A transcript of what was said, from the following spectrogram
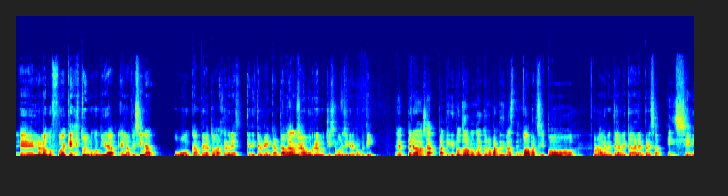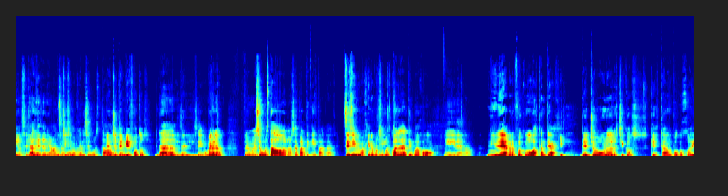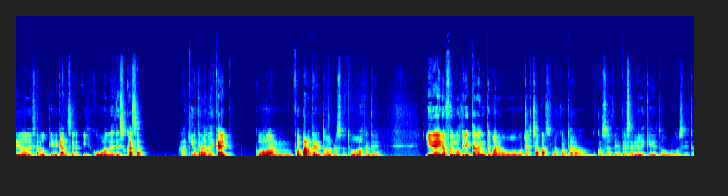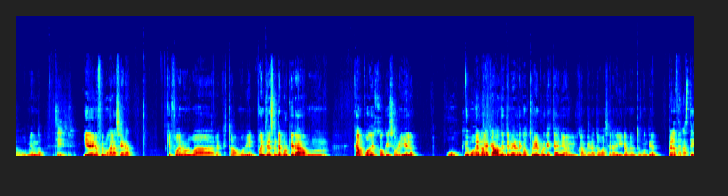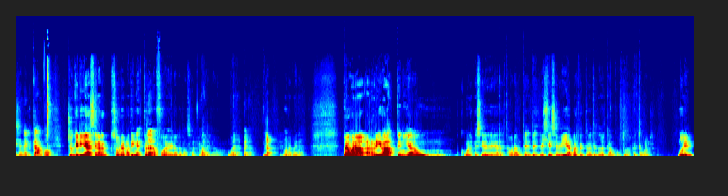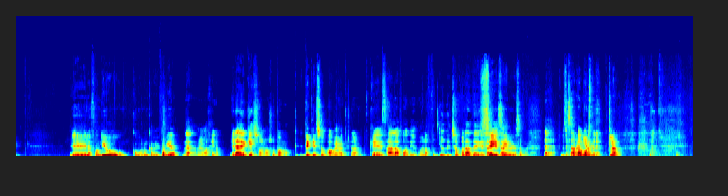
Eh, lo loco fue que estuvimos un día en la oficina, hubo un campeonato de ajedrez, que a ti te habría encantado, a mí me aburrió muchísimo, ni siquiera competí. Eh, pero, o sea, ¿participó todo el mundo y tú no participaste? Bueno, participó probablemente la mitad de la empresa. ¿En serio? Sí, Qué alegría, muchísima cómo me hubiese gustado. De hecho, te envié fotos Ya, del, del sí, momento. Pero, pero me hubiese gustado, no sé, participar. ¿sabes? Sí, sí, me imagino, por ¿Y supuesto. ¿Cuál era el tiempo de juego? Ni idea, ¿no? Ni idea, pero fue como bastante ágil. De hecho, hubo uno de los chicos que está un poco jodido de salud, tiene cáncer, y jugó desde su casa Ah, qué a través bueno. de Skype. Con... Fue parte de todo el proceso, estuvo bastante bien. Y de ahí nos fuimos directamente, bueno, hubo muchas chapas, nos contaron cosas de empresariales que todo el mundo se estaba durmiendo. Sí, sí. Y de ahí nos fuimos a la cena, que fue en un lugar que estaba muy bien. Fue interesante porque era un campo de hockey sobre hielo, Uh, qué bueno. que acaban de terminar de construir porque este año el campeonato va a ser ahí, el campeonato mundial. Pero cenasteis en el campo. Yo quería cenar sobre patines, pero Claro. no fue lo que pasó. Vale. Pero, bueno, Vaya pena. ya, una pena. Pero bueno, arriba tenía un, como una especie de restaurante desde el que se veía perfectamente todo el campo, todo espectacular. Muy bien. Eh, la fondue como nunca había comido, Ya, me imagino. Era de queso, ¿no? Supongo. de queso. Obviamente, claro. Que está la fondue, o la fondue de chocolate. Que Sí, sí, pero eso, bueno, Ya, ya. Esa para postre. Claro.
